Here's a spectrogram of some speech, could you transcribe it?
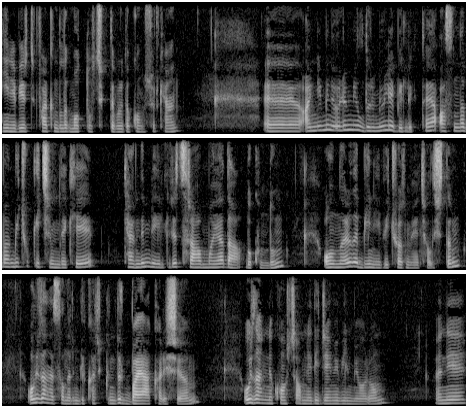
Yine bir farkındalık mottosu çıktı burada konuşurken. Ee, annemin ölüm yıldönümüyle birlikte aslında ben birçok içimdeki kendimle ilgili travmaya da dokundum. Onları da bir nevi çözmeye çalıştım. O yüzden de sanırım birkaç gündür bayağı karışığım. O yüzden ne konuşacağım ne diyeceğimi bilmiyorum. Hani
